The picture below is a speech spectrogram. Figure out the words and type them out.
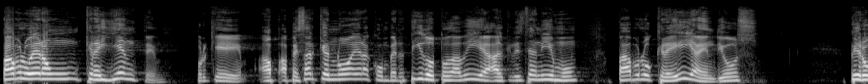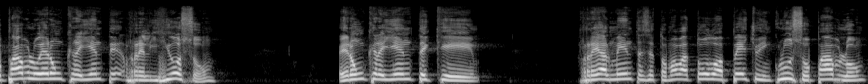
Pablo era un creyente, porque a pesar que no era convertido todavía al cristianismo, Pablo creía en Dios, pero Pablo era un creyente religioso, era un creyente que realmente se tomaba todo a pecho, incluso Pablo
